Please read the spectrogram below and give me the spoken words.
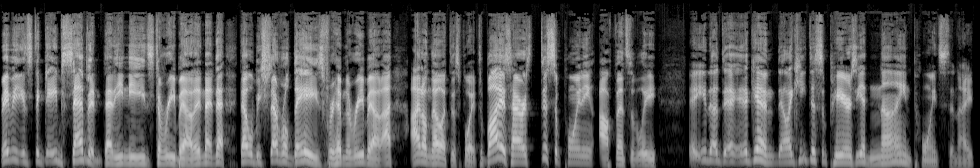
Maybe it's the game seven that he needs to rebound, and that that, that will be several days for him to rebound. I I don't know at this point. Tobias Harris disappointing offensively. Eh, You know, again, like he disappears. He had nine points tonight.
